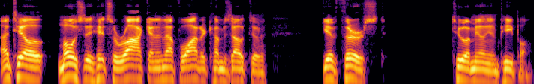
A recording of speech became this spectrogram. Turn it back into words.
Until Moses hits a rock and enough water comes out to give thirst to a million people.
